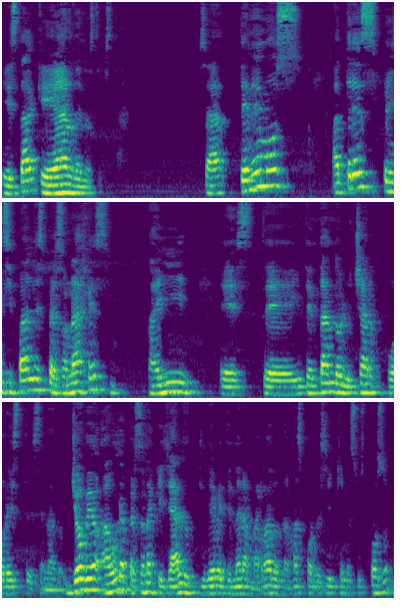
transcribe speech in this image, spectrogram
está que arde en nuestro estado. O sea, tenemos a tres principales personajes ahí este, intentando luchar por este Senado. Yo veo a una persona que ya lo debe tener amarrado nada más por decir quién es su esposo,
